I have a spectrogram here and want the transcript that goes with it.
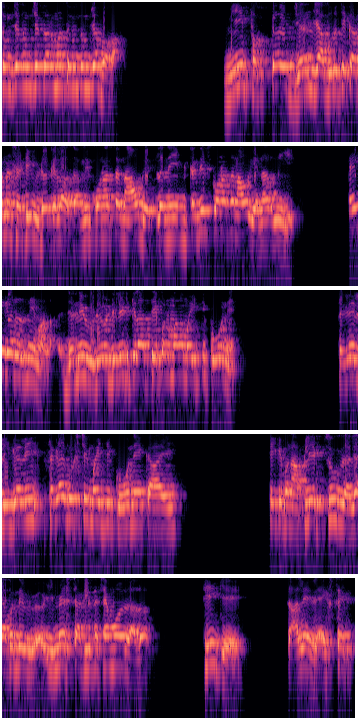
तुमचे तुमचे कर्म तुम्ही तुमचे भोगा. मी फक्त जनजागृती करण्यासाठी व्हिडिओ केला होता. मी कोणाचं नाव घेतलं नाही. मी कधीच कोणाचं नाव घेणार नाही काही गरज नाही मला. ज्यांनी व्हिडिओ डिलीट केला ते पण मला माहिती कोण आहे? सगळ्या लिगली सगळ्या गोष्टी माहिती कोण आहे काय ठीक आहे पण आपली एक चूक झाली आपण ते इमेज टाकली त्याच्यामुळे झालं. ठीक आहे चालेल एक्सेप्ट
